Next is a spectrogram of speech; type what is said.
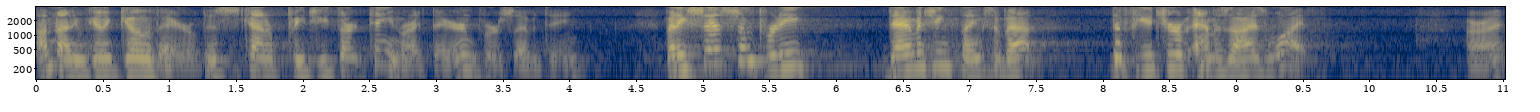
I'm not even going to go there. This is kind of PG 13 right there in verse 17. But he says some pretty damaging things about the future of Amaziah's wife. All right?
